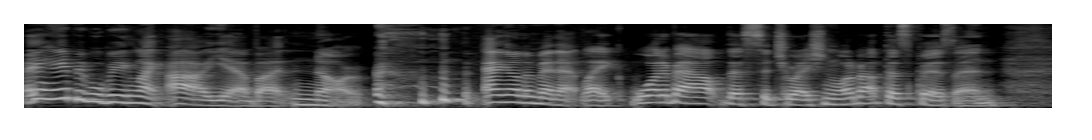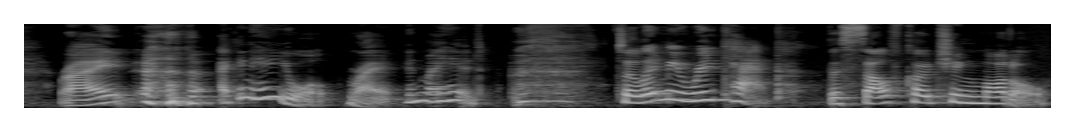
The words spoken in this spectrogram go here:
I can hear people being like, ah, oh, yeah, but no. Hang on a minute. Like, what about this situation? What about this person? Right? I can hear you all, right? In my head. So let me recap the self coaching model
